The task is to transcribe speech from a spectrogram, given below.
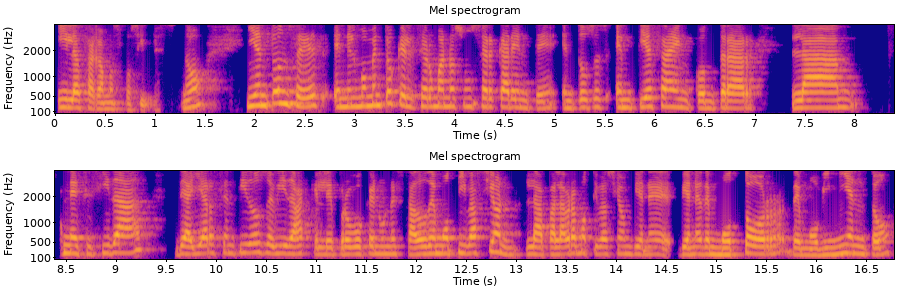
y las hagamos posibles, ¿no? Y entonces, en el momento que el ser humano es un ser carente, entonces empieza a encontrar la necesidad de hallar sentidos de vida que le provoquen un estado de motivación. La palabra motivación viene, viene de motor, de movimiento,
